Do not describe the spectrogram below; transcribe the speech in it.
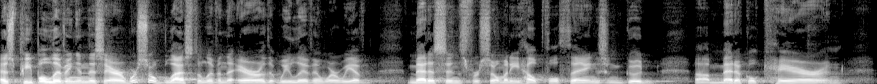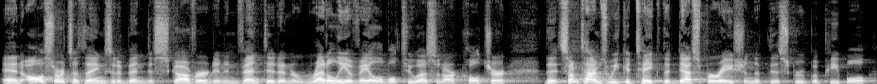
as people living in this era, we're so blessed to live in the era that we live in where we have medicines for so many helpful things and good uh, medical care and, and all sorts of things that have been discovered and invented and are readily available to us in our culture that sometimes we could take the desperation that this group of people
